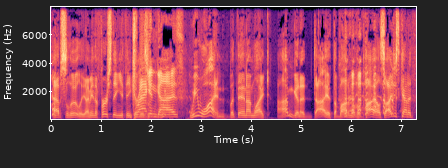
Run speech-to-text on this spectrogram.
Absolutely. I mean, the first thing you think dragging of is, Dragon guys. We, we won, but then I'm like, I'm gonna die at the bottom of a pile. So I just kind of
